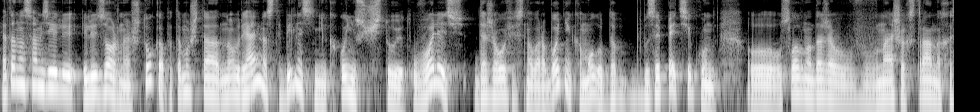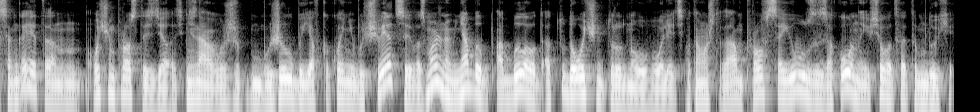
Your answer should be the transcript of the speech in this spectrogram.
Это на самом деле иллюзорная штука, потому что, ну, реально стабильности никакой не существует. Уволить даже офисного работника могут да, за 5 секунд. Условно, даже в наших странах СНГ это очень просто сделать. Не знаю, жил бы я в какой-нибудь Швеции, возможно, меня бы а, было оттуда очень трудно уволить, потому что там профсоюзы, законы и все вот в этом духе.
